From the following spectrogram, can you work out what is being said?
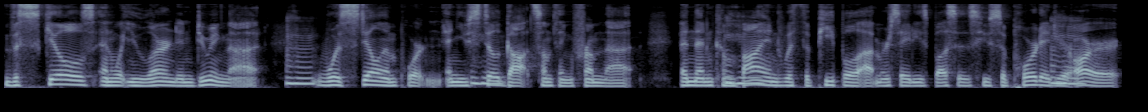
the skills and what you learned in doing that Mhm. was still important and you still Mm-hmm. got something from that and then combined with the people at mercedes buses who supported your Mhm. art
